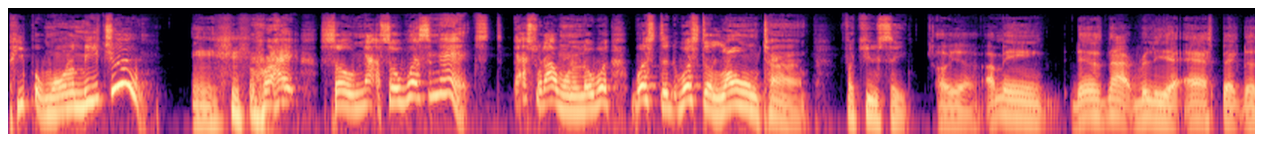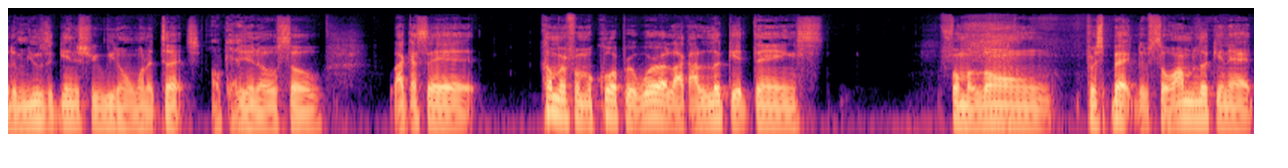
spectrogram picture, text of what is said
people want to meet you. Mm. right. So now, so what's next? That's what I want to know. What what's the what's the long term for QC? Oh yeah, I mean, there's not really an aspect of the music industry we don't want to touch. Okay. you know, so like I said, coming from a corporate world, like I look at things from a long perspective. So I'm looking at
